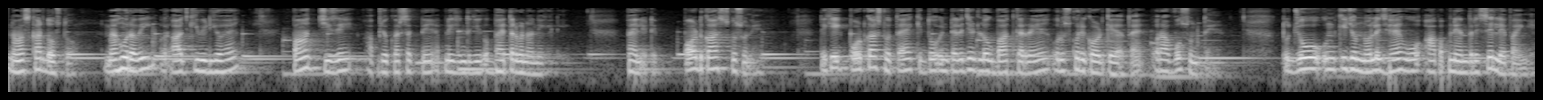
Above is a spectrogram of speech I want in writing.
नमस्कार दोस्तों, मैं हूँ रवि और आज की वीडियो है पाँच चीज़ें आप जो कर सकते हैं अपनी ज़िंदगी को बेहतर बनाने के लिए। पहली टिप, पॉडकास्ट को सुने। देखिए, एक पॉडकास्ट होता है कि दो इंटेलिजेंट लोग बात कर रहे हैं और उसको रिकॉर्ड किया जाता है और आप वो सुनते हैं। तो जो उनकी जो नॉलेज है, वो आप अपने अंदर इससे ले पाएँगे।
